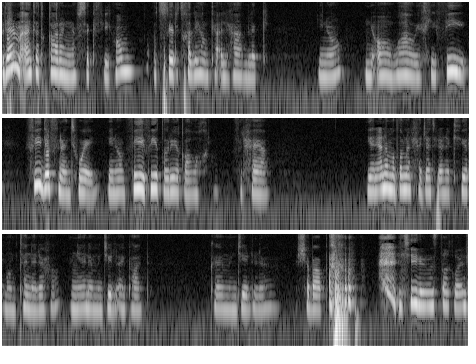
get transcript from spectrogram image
بدل ما أنت تقارن نفسك فيهم تصير تخليهم كإلهام لك you know إنه أوه wow يا أخي في في different way you know في في طريقة أخرى في الحياة. يعني أنا من ضمن الحاجات اللي أنا كثير ممتنة لها إني أنا من جيل ال iPad okay؟ من جيل الشباب. جيل المستقبل.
